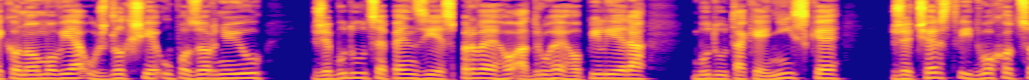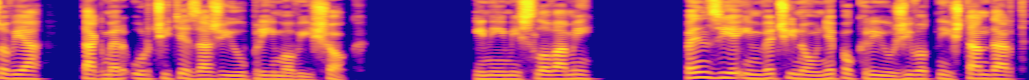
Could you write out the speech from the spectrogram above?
Ekonómovia už dlhšie upozorňujú, že budúce penzie z prvého a druhého piliera budú také nízke, že čerství dôchodcovia takmer určite zažijú príjmový šok. Inými slovami, penzie im väčšinou nepokryjú životný štandard,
